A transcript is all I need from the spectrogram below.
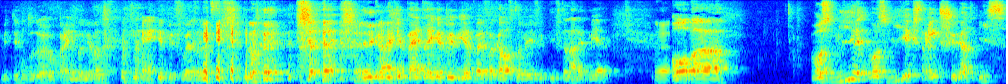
mit den 100 Euro brennen wir lieber rein, bevor ich da jetzt noch irgendwelche Beiträge bewerben, weil verkauft habe ich effektiv dann auch nicht mehr. Ja. Aber was mir, was mich extrem stört, ist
